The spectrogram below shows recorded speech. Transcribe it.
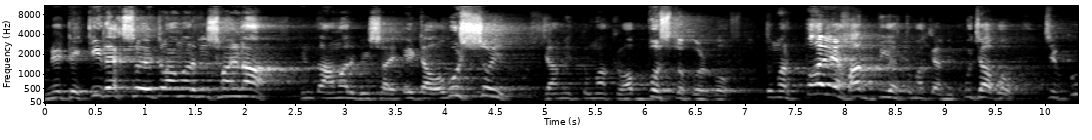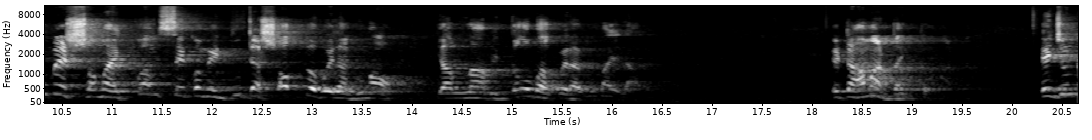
নেটে কি দেখছ এটা আমার বিষয় না? কিন্তু আমার বিষয় এটা অবশ্যই যে আমি তোমাকে অভ্যস্ত করব। তোমার পায়ে হাত দিয়ে তোমাকে আমি বুঝাবো যে ঘুমের সময় কমসে কমে দুটা শব্দ বইলা ঘুমাও। আল্লাহ, আমি তওবা করে ঘুমাইলাম। এটা আমার দায়িত্ব। এই জন্য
